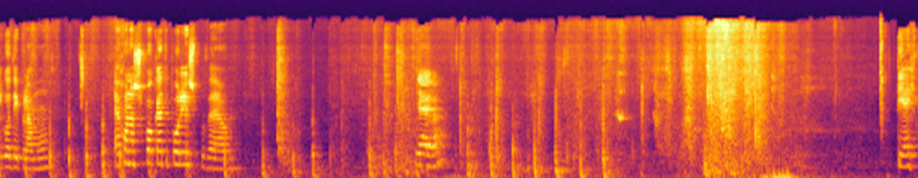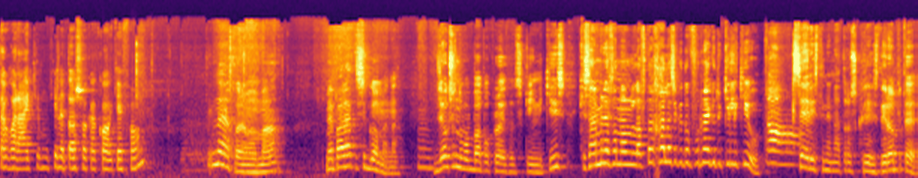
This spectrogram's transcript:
λίγο δίπλα μου. Έχω να σου πω κάτι πολύ σπουδαίο. Για έλα. Τι έχει το αγοράκι μου και είναι τόσο κακό κεφό. Τι να έχω, ρε μαμά. Με παράτησε συγκόμενα. Mm. Διώξαν τον μπαμπά από πρόεδρο της κλινικής και σαν να μην έφταναν όλα αυτά, χάλασε και το φουρνάκι του κηλικίου. Oh. Ξέρεις τι είναι να τρως κρύε τυρόπιτε. Α,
